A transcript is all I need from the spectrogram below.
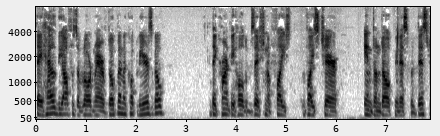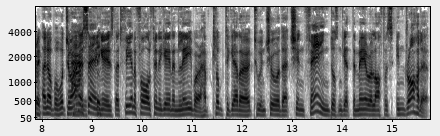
they held the office of Lord Mayor of Dublin a couple of years ago. They currently hold the position of vice, vice chair in Dundalk Municipal District. I know, but what Joanna is saying they- is that Fianna Fáil, Fine Gael, and Labour have clubbed together to ensure that Sinn Féin doesn't get the mayoral office in Drogheda.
